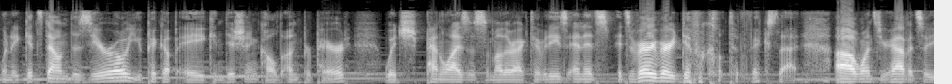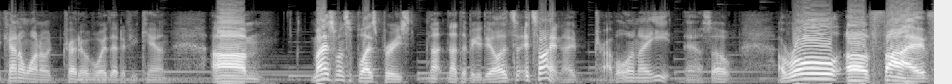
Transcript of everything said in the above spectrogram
When it gets down to zero, you pick up a condition called unprepared, which penalizes some other activities, and it's it's very very difficult to fix that uh, once you have it. So you kind of want to try to avoid that if you can. Um, minus one supply is pretty not not that big a deal. It's it's fine. I travel and I eat. Yeah, so a roll of five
